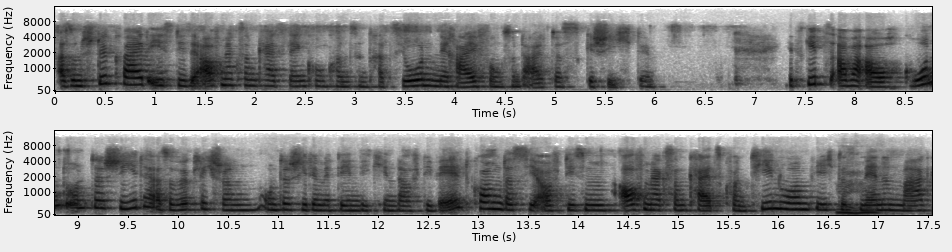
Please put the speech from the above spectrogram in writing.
Also ein Stück weit ist diese Aufmerksamkeitslenkung, Konzentration eine Reifungs- und Altersgeschichte. Jetzt gibt es aber auch Grundunterschiede, also wirklich schon Unterschiede, mit denen die Kinder auf die Welt kommen, dass sie auf diesem Aufmerksamkeitskontinuum, wie ich das mhm. nennen mag,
